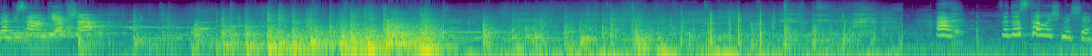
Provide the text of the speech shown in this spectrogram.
Napisałam pierwsza. Ach, wydostałyśmy się.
